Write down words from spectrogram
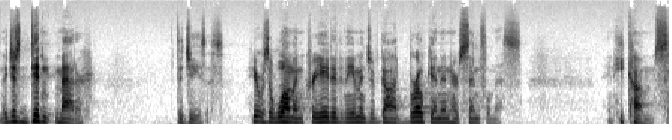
They just didn't matter to Jesus. Here was a woman created in the image of God, broken in her sinfulness. And he comes.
